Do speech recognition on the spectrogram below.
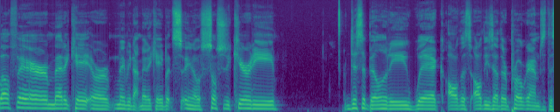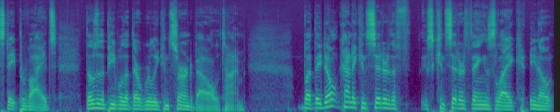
welfare, Medicaid, or maybe not Medicaid, but you know, Social Security, disability, WIC, all this, all these other programs that the state provides. Those are the people that they're really concerned about all the time but they don't kind of consider the consider things like you know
